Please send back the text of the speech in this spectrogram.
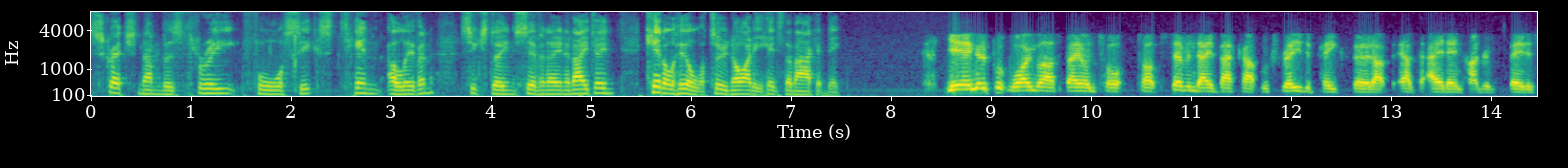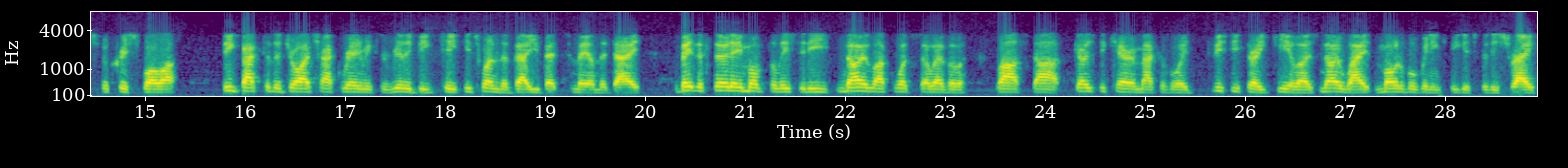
Scratch numbers 3, 4, 6, 10, 11, 16, 17, and 18. Kettle Hill, a 290, heads the market, Nick. Yeah, I'm going to put Wineglass Bay on top. top seven day back backup looks ready to peak third up out to 1800 metres for Chris Waller. Think back to the dry track. Randwick's a really big tick. It's one of the value bets to me on the day. To beat the 13 Mont Felicity, no luck whatsoever last start. Goes to Kerrin McEvoy, 53 kilos, no weight, multiple winning figures for this race.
